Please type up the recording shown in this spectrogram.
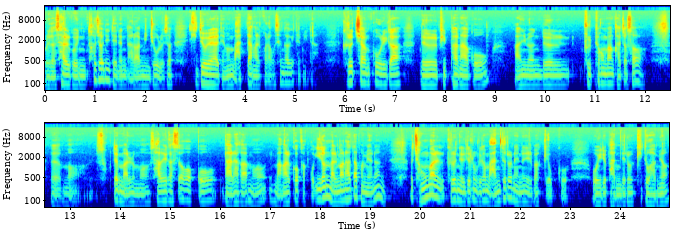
우리가 살고 있는 터전이 되는 나라와 민족을 위해서 기도해야 되면 마땅할 거라고 생각이 됩니다. 그렇지 않고 우리가 늘 비판하고 아니면 늘 불평만 가져서 어, 뭐 속된 말로 뭐 사회가 썩었고 나라가 뭐 망할 것 같고 이런 말만 하다 보면은 정말 그런 일들을 우리가 만들어내는 일밖에 없고 오히려 반대로 기도하며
